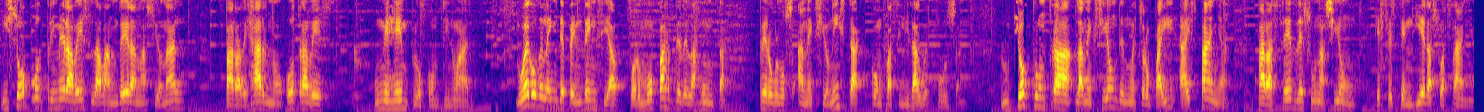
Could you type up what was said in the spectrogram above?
Hizo por primera vez la bandera nacional para dejarnos otra vez un ejemplo continuar. Luego de la independencia formó parte de la Junta, pero los anexionistas con facilidad lo expulsan. Luchó contra la anexión de nuestro país a España para hacer de su nación que se extendiera su hazaña.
